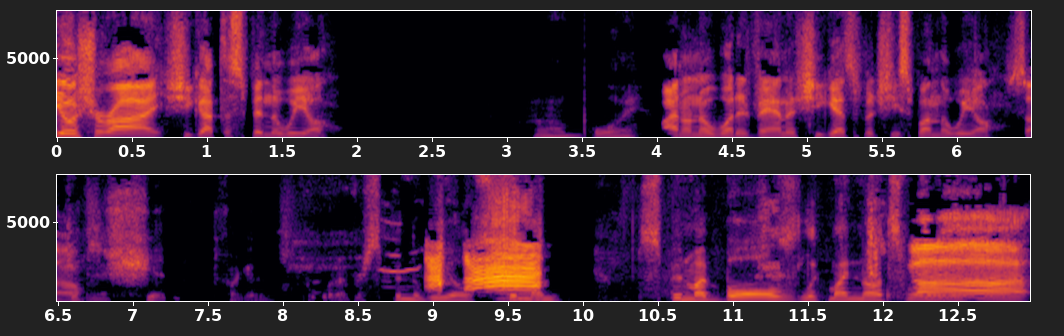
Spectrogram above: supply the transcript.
Io Shirai, she got to spin the wheel. oh boy, I don't know what advantage she gets, but she spun the wheel. So a shit. Fucking whatever. Spin the wheel. Spin my, spin my balls. Lick my nuts. Whatever. uh,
